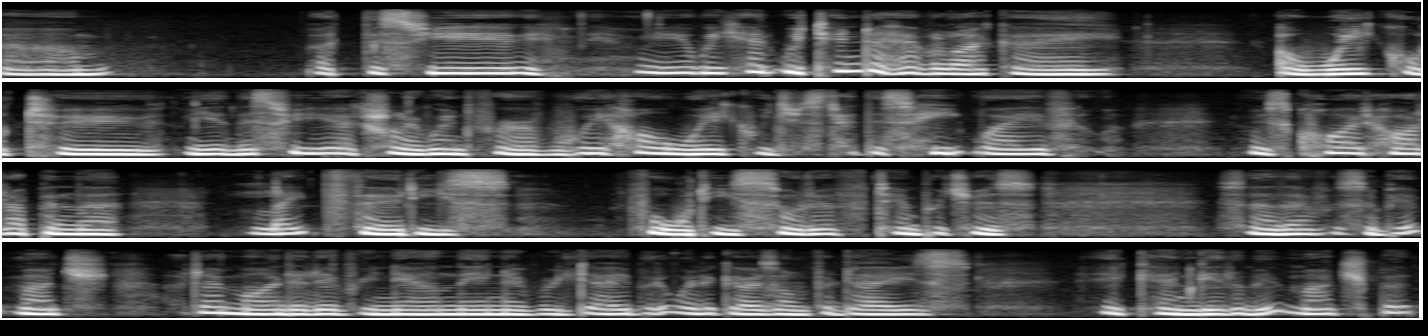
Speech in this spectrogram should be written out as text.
Um, but this year, yeah, we had we tend to have like a a week or two. Yeah, this year actually went for a whole week. We just had this heat wave. It was quite hot up in the late 30s, 40s sort of temperatures. So that was a bit much. I don't mind it every now and then, every day, but when it goes on for days, it can get a bit much. But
